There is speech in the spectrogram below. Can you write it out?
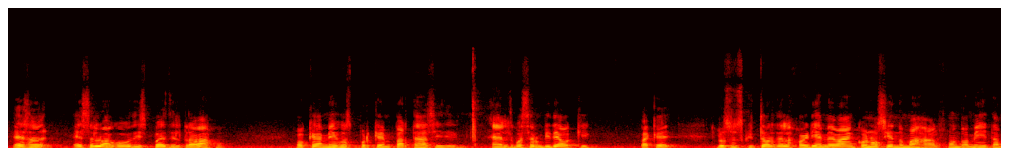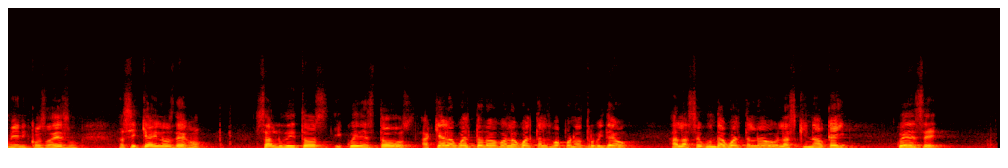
Eso, eso lo hago después del trabajo. Ok amigos, porque en partes así, eh, les voy a hacer un video aquí para que los suscriptores de la joyería me vayan conociendo más al fondo a mí también y cosas de eso. Así que ahí los dejo. Saluditos y cuídense todos. Aquí a la vuelta luego, a la vuelta les voy a poner otro video. A la segunda vuelta luego, la esquina, ok. Cuídense.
